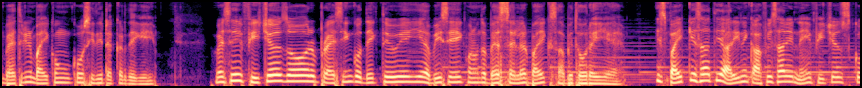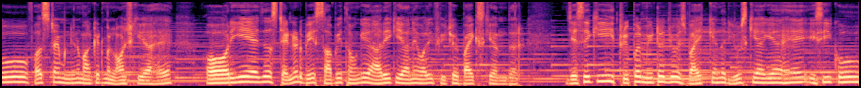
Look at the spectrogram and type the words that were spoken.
बेहतरीन बाइकों को सीधी टक्कर देगी। वैसे फीचर्स और प्राइसिंग को देखते हुए ये अभी से एक one of the best seller bike साबित हो रही है। इस बाइक के साथ ही आरी ने काफ़ी सारे नए फीचर्स को फ़र्स्ट टाइम इंडियन मार्केट में लॉन्च किया है और ये एज अ स्टैंडर्ड बेस साबित होंगे आरी की आने वाली फ्यूचर बाइक्स के अंदर। जैसे कि ट्रिपर मीटर जो इस बाइक के अंदर यूज़ किया गया है, इसी को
